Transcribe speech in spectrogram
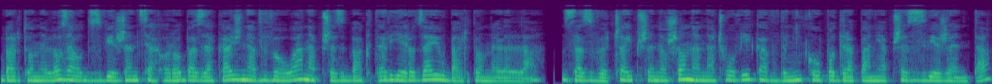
Bartonelloza odzwierzęca choroba zakaźna wywołana przez bakterię rodzaju Bartonella, zazwyczaj przenoszona na człowieka w wyniku podrapania przez zwierzęta,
